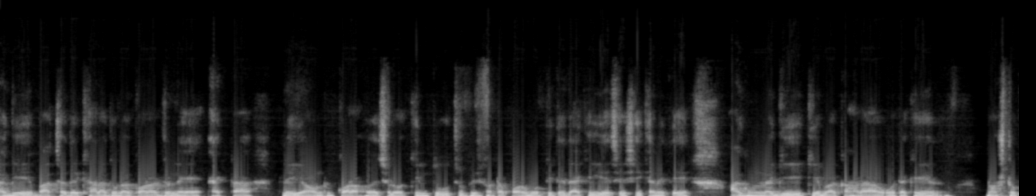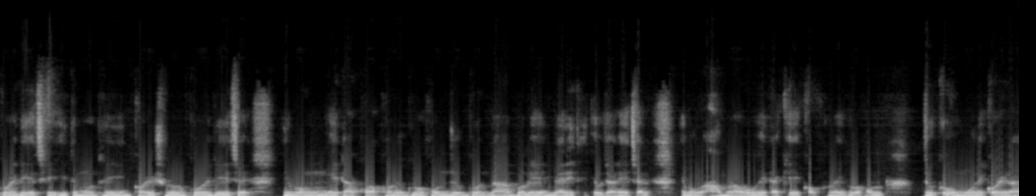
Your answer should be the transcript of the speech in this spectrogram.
আগে বাচ্চাদের খেলাধুলা করার জন্য একটা প্লেগ্রাউন্ড করা হয়েছিল। কিন্তু চব্বিশ ঘণ্টা পরবর্তীতে দেখা গিয়েছে, সেখানেতে আগুন লাগিয়ে কে বা কাহারা ওটাকে নষ্ট করে দিয়েছে। ইতিমধ্যে ইনকোয়ারি শুরু করে দিয়েছে এবং এটা কখনোই গ্রহণযোগ্য না বলে ম্যারি থেকেও জানিয়েছেন এবং আমরাও এটাকে কখনোই গ্রহণযোগ্য মনে করি না।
